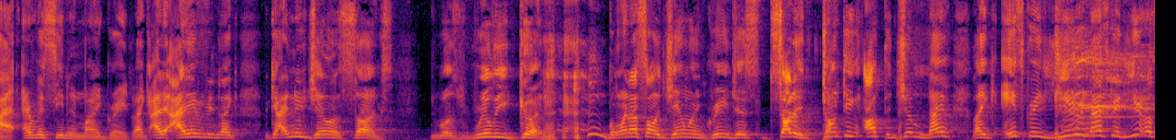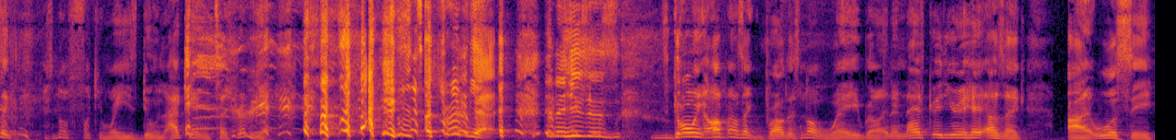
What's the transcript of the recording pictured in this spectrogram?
I ever seen in my grade. Like I I didn't even like I knew Jalen Suggs was really good. but when I saw Jalen Green just started dunking out the gym ninth, like eighth grade year, ninth grade year, I was like, there's no fucking way he's doing that. I can't even touch rim yet. I can't even touch rim yet. And then he's just going up. I was like, bro, there's no way, bro. And then ninth grade year hit, I was like, all right, we'll see.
